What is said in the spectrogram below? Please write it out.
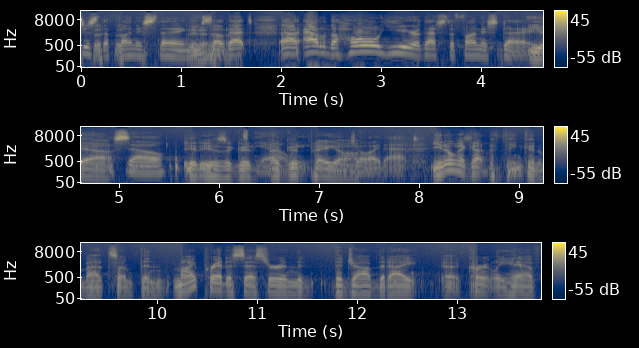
just the funnest thing and so that's uh, out of the whole year that's the funnest day Yeah. so It is a good yeah a good payoff. enjoy that You know, I got to thinking about something. My predecessor in the, the job that I uh, currently have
